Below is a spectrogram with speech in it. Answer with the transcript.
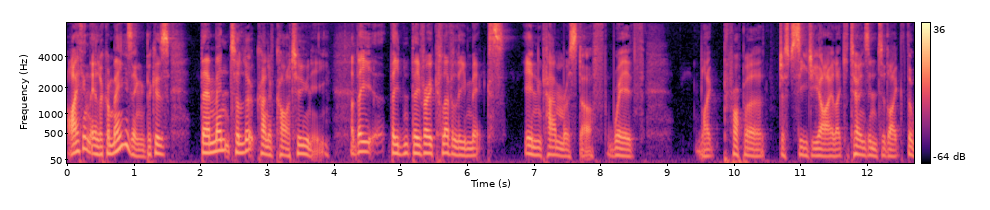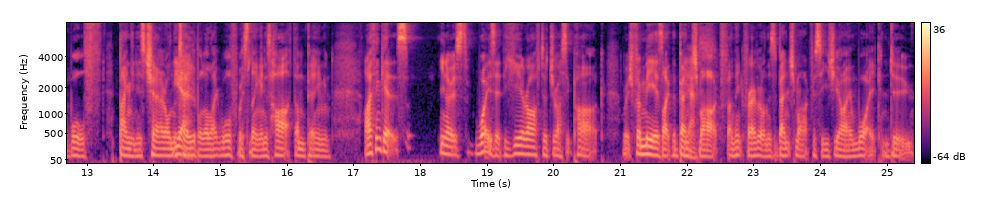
I think they look amazing because they're meant to look kind of cartoony. They they they very cleverly mix in camera stuff with like proper just CGI. Like he turns into like the wolf banging his chair on the Yeah. table or like wolf whistling and his heart thumping. I think it's you know it's what is it the year after Jurassic Park, which for me is like the Yes. benchmark. I think for everyone there's a benchmark for CGI and what it can do.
